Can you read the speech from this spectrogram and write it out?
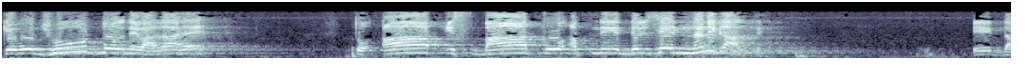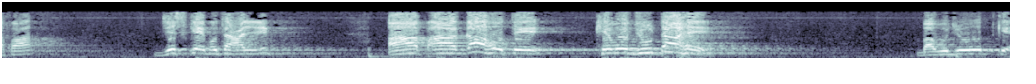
کہ وہ جھوٹ بولنے والا ہے، تو آپ اس بات کو اپنے دل سے نہ نکالتے۔ ایک دفعہ جس کے متعلق آپ آگاہ ہوتے کہ وہ جھوٹا ہے باوجود کہ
